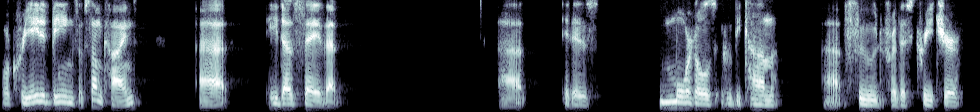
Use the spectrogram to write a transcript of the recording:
or created beings of some kind, uh, he does say that uh, it is mortals who become uh, food for this creature,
